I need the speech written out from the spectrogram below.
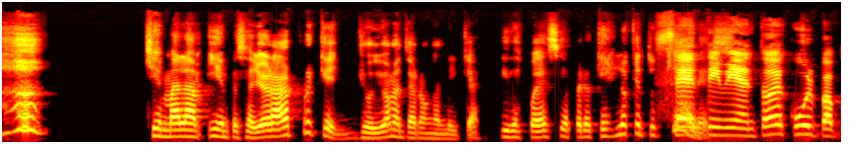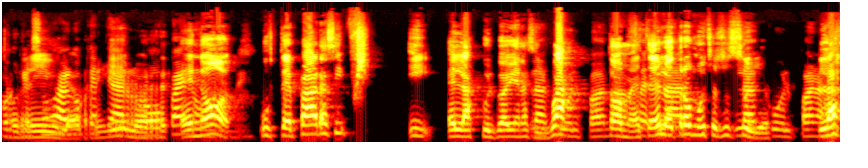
¡Ah! qué mala. Y empecé a llorar porque yo iba a meterlo en el daycare. Y después decía, pero ¿qué es lo que tú quieres? Sentimiento de culpa, porque eso es algo que te arropa. Eh, no, usted para así y la culpa viene así. Culpa, toma, este es el otro muchacho suyo. La culpa, la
